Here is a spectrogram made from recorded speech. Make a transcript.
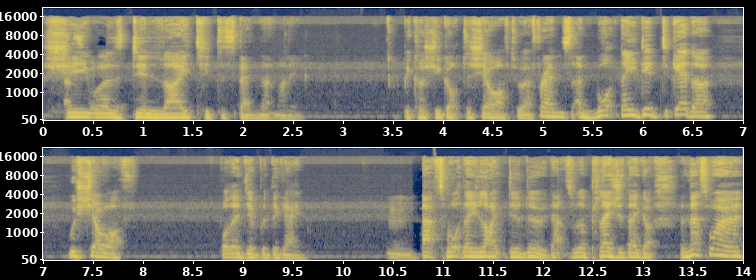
she was delighted to spend that money because she got to show off to her friends, and what they did together was show off what they did with the game. Hmm. That's what they like to do. That's the pleasure they got, and that's why I,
